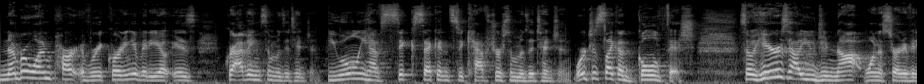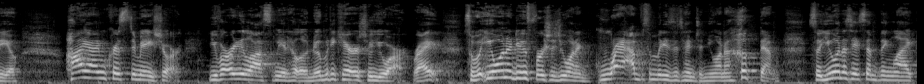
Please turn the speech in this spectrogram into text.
number one part of recording a video is grabbing someone's attention. You only have six seconds to capture someone's attention. We're just like a goldfish. So here's how you do not want to start a video. Hi, I'm Krista Mashore. You've already lost me at hello. Nobody cares who you are, right? So what you want to do first is you want to grab somebody's attention. You want to hook them. So you want to say something like,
